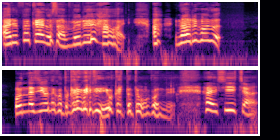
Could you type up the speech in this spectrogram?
アルパカーノさん、ブルーハワイ。あ、なるほど。同じようなこと考えてよかったと思うね。はい、しーちゃん。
